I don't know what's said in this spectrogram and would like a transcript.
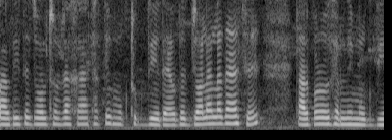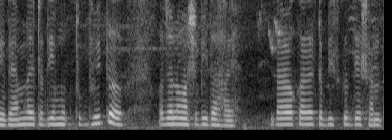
বালতিতে জল টল রাখা থাকে, মুখ ঠুক দিয়ে দেয়। ওদের জল আলাদা আছে, তারপর ওইখান দিয়ে মুখ দিয়ে দেয়। আমরা এটা দিয়ে মুখ ঠুক ধুই তো ওই জন্য অসুবিধা হয়। দাঁড়াও কয়েক একটা বিস্কুট দিয়ে শান্ত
